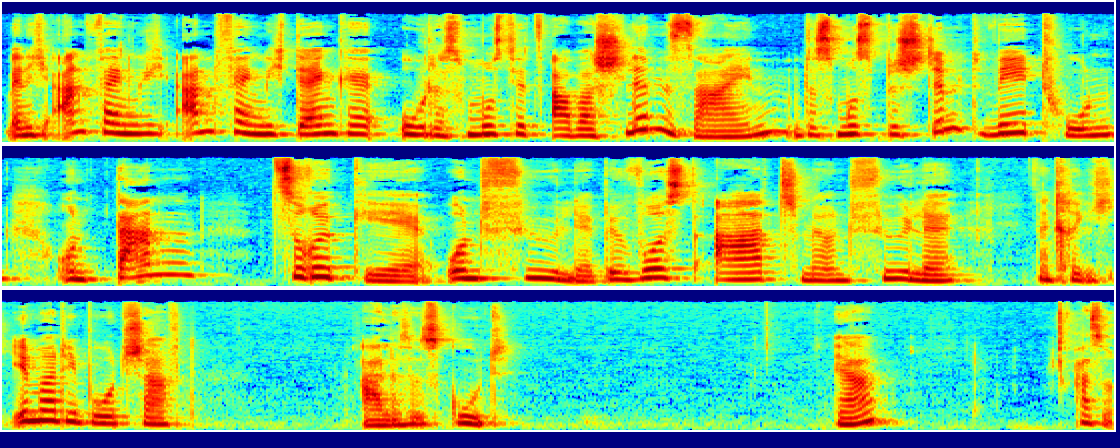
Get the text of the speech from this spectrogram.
wenn ich anfänglich, anfänglich denke, oh, das muss jetzt aber schlimm sein und das muss bestimmt wehtun und dann zurückgehe und fühle, bewusst atme und fühle, dann kriege ich immer die Botschaft, alles ist gut. Ja? Also,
